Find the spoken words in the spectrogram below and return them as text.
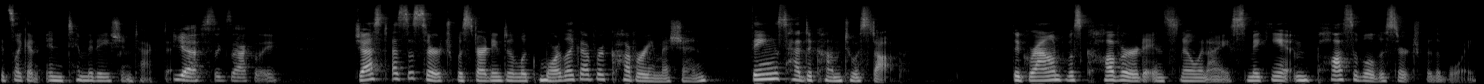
it's like an intimidation tactic. yes, exactly. Just as the search was starting to look more like a recovery mission, things had to come to a stop. The ground was covered in snow and ice, making it impossible to search for the boy.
